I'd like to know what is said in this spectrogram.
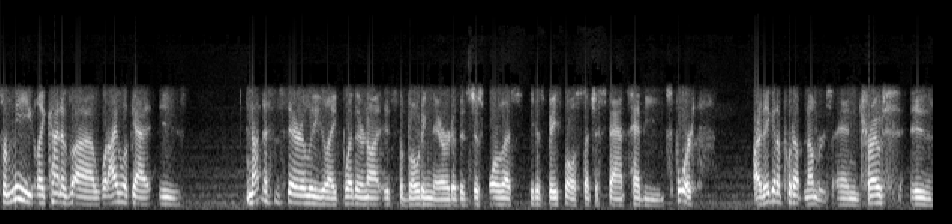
for me, like kind of, uh, what I look at is not necessarily like whether or not it's the voting narrative. It's just more or less because baseball is such a stats heavy sport are they going to put up numbers? And Trout is,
